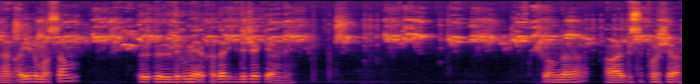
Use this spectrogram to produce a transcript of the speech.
Yani ayırmasam öldürmeye kadar gidecek yani. Şu anda abisi Paşa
